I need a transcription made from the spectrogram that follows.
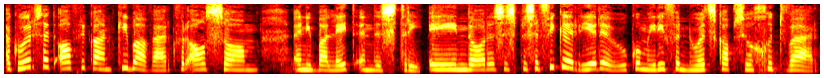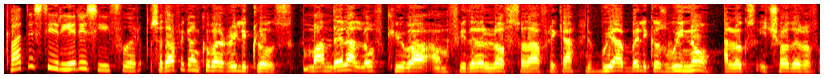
Ek hoor Suid-Afrika en Kuba werk veral saam in die balletindustrie en daar is 'n spesifieke rede hoekom hierdie vennootskap so goed werk. Wat is die redes hiervoor? South Africa and Cuba are really close. Mandela loved Cuba and Fidel loved South Africa. We are because we know a lot each other of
